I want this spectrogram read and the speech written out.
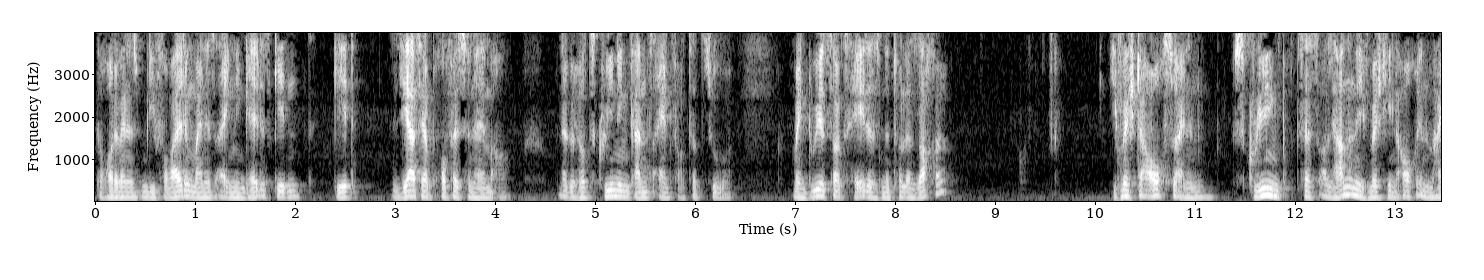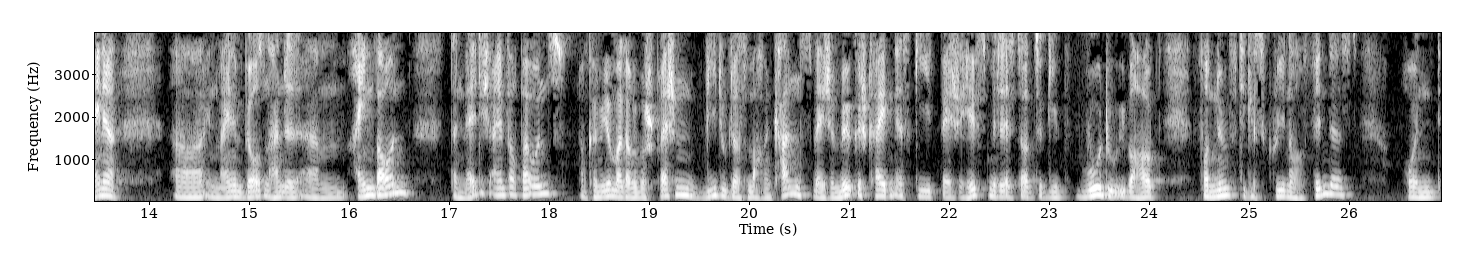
gerade wenn es um die Verwaltung meines eigenen Geldes geht, geht sehr, sehr professionell machen. Und da gehört Screening ganz einfach dazu. Wenn du jetzt sagst, hey, das ist eine tolle Sache, ich möchte auch so einen Screening-Prozess erlernen, ich möchte ihn auch in meine äh, in meinen Börsenhandel ähm, einbauen, dann melde dich einfach bei uns. Dann können wir mal darüber sprechen, wie du das machen kannst, welche Möglichkeiten es gibt, welche Hilfsmittel es dazu gibt, wo du überhaupt vernünftige Screener findest. Und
